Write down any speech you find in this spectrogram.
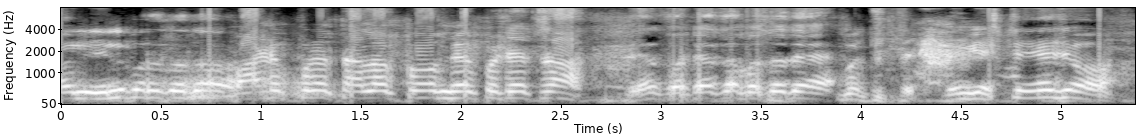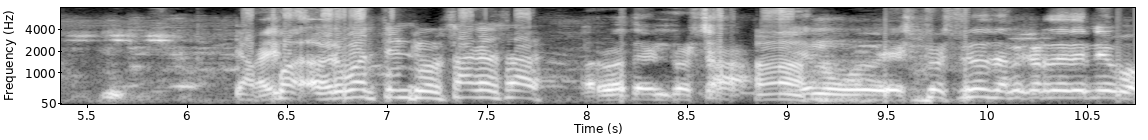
ಎಲ್ಲಿ ಎಲ್ಲಿ ಬರುತ್ತದ ಪಾಂಡವಪುರ ತಾಲೂಕು ಮೇಲ್ಕೋಟೆ ಹತ್ರ. ಮೇಲ್ಕೋಟೆ ಹತ್ರ ಬರ್ತದೆ. ಬರ್ತದೆ. ನಿಮ್ಗೆ ಎಷ್ಟು ಏಜು? ಅರವತ್ತೆಂಟು ವರ್ಷ ಆಗ ಸರ್. ಅರವತ್ತೆಂಟು ವರ್ಷ. ಏನು ಎಷ್ಟು ವರ್ಷದಿಂದ ದನ ಕಟ್ತಾ ಇದೀರಿ ನೀವು?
